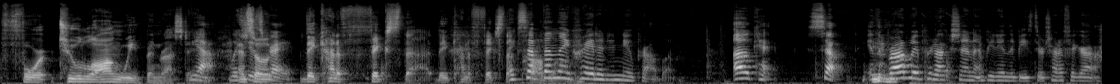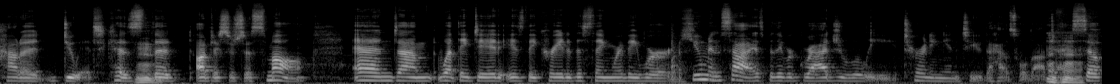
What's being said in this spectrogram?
For too long, we've been resting. Yeah, which and is so great. They kind of fixed that. They kind of fixed that. Except then they created a new problem. Okay, so in the Broadway production of Beauty and the Beast, they're trying to figure out how to do it because hmm. the objects are so small. And um, what they did is they created this thing where they were human size, but they were gradually turning into the household objects. So,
